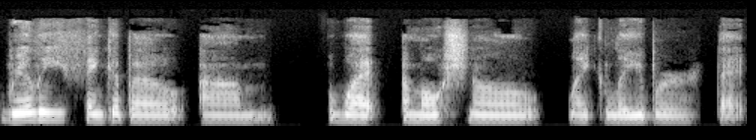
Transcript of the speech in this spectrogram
really think about um, what emotional like labor that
